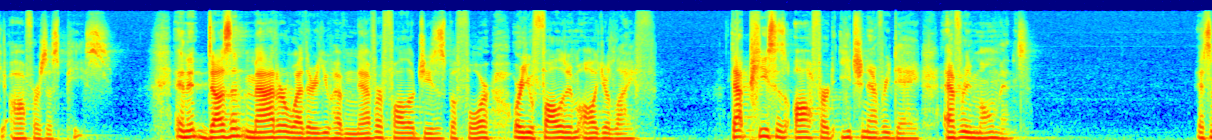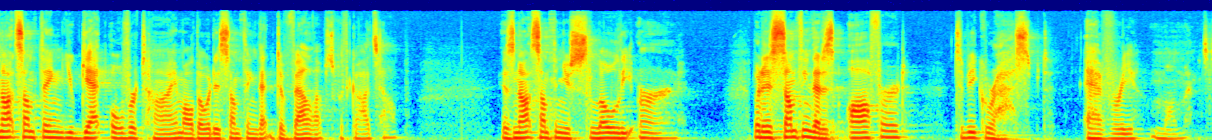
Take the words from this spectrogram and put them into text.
He offers us peace. And it doesn't matter whether you have never followed Jesus before or you followed Him all your life. That peace is offered each and every day, every moment. It's not something you get over time, although it is something that develops with God's help It is not something you slowly earn, but it is something that is offered to be grasped every moment.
